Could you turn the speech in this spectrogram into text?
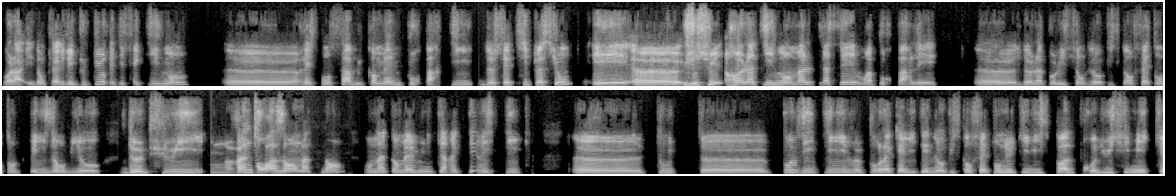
Voilà. Et donc l'agriculture est effectivement euh, responsable quand même pour partie de cette situation. Et euh, je suis relativement mal placé, moi, pour parler euh, de la pollution de l'eau, puisqu'en fait, en tant que paysan bio, depuis 23 ans maintenant, on a quand même une caractéristique euh, toute euh, positive pour la qualité de l'eau, puisqu'en fait, on n'utilise pas de produits chimiques.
